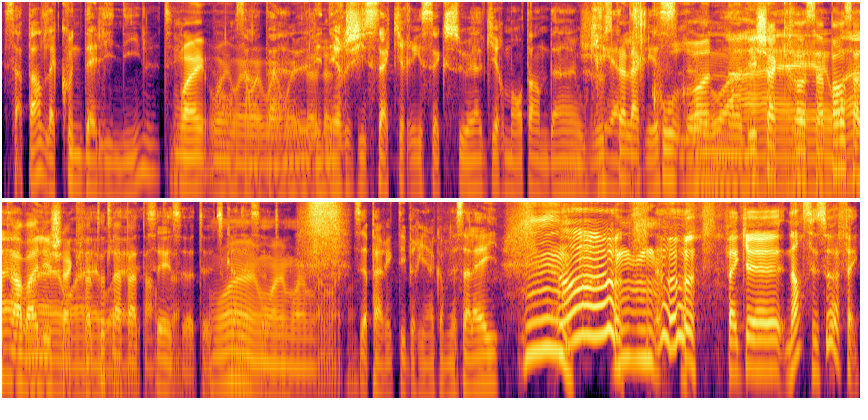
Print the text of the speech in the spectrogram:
ça parle de la Kundalini. là, la- la- L'énergie sacrée sexuelle qui remonte en dedans. Jusqu'à la couronne, les chakras, ça passe à ouais, travers les chakras, toute la patente. C'est ça, tu, connais ça. toi. Ça paraît que t'es brillant comme le soleil. Mmh. fait que, non, c'est ça. Fait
